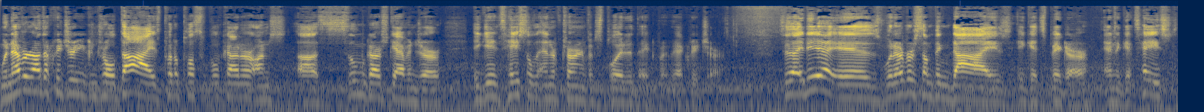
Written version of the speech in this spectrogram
Whenever another creature you control dies, put a plus one counter on uh, Silumgar Scavenger. It gains haste till the end of turn if exploited that, that creature. So the idea is whenever something dies, it gets bigger and it gets haste.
